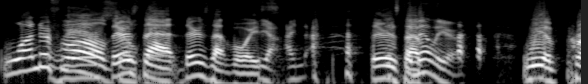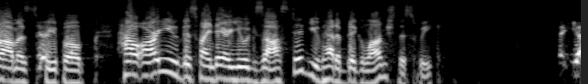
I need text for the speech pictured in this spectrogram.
Wonderful. We're so There's good. that. There's that voice. Yeah, I. kn- There's that- familiar. We have promised people. How are you this fine day? Are you exhausted? You've had a big launch this week. Yeah,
